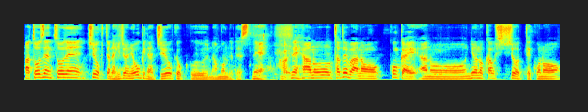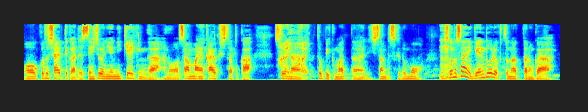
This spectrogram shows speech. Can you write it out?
まあ当然、当然中国というのは非常に大きな需要局なもんでですね、はい、ね、あの、例えばあの、今回、あの、日本の株式市場ってこの、今年入ってからですね、非常に日経平均があの3万円回復したとか、そういうようなトピックもあったりしたんですけども、はいはい、その際に原動力となったのが、うん、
